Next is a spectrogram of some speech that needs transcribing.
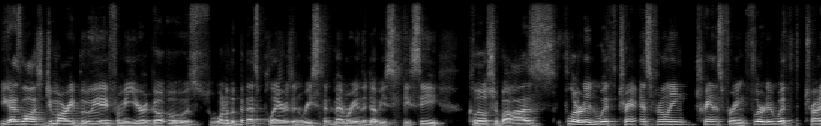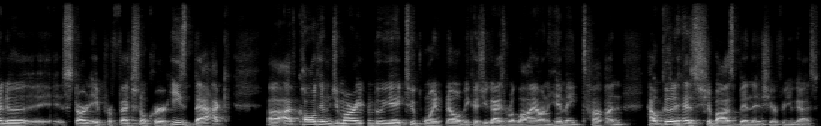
You guys lost Jamari Bouyea from a year ago, who was one of the best players in recent memory in the WCC. Khalil Shabazz flirted with transferring, transferring, flirted with trying to eh, start a professional career. He's back. Uh, I've called him Jamari Bouyea 2.0 because you guys rely on him a ton. How good has Shabazz been this year for you guys?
